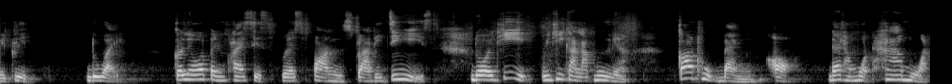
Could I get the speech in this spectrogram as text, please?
วิกฤตด้วย ก็เรียกว่าเป็น crisis response strategies โดยที่วิธีการรับมือเนี่ย ก็ถูกแบ่งออกได้ทั้งหมดห้าหมวด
